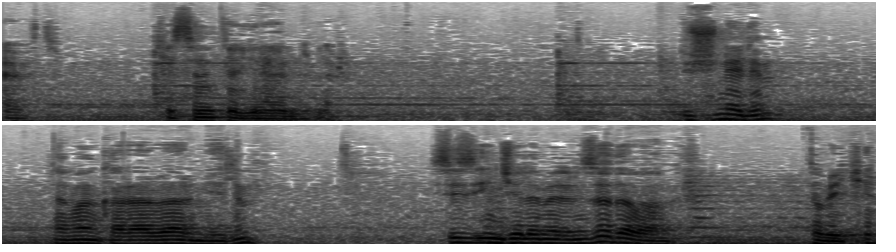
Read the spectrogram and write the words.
Evet. Kesinlikle ilgilenebilirler. Düşünelim. Hemen karar vermeyelim. Siz incelemelerinize devam edin. Tabii ki.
